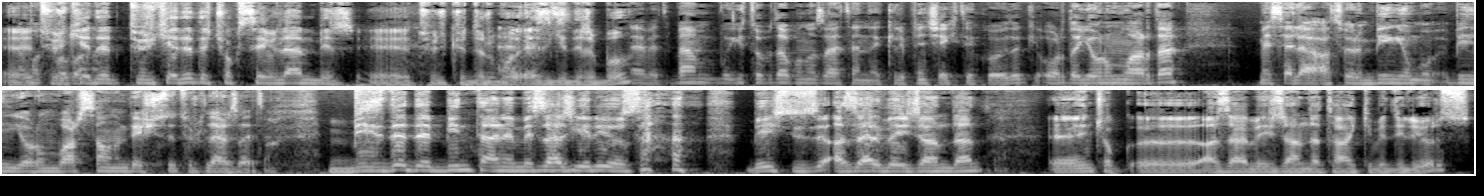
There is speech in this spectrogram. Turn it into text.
Ee, Ama Türkiye'de Soba- Türkiye'de de çok sevilen bir e, türküdür bu, Evet. ezgidir bu. Evet ben bu YouTube'da bunu zaten de klipini çektik koyduk. Orada yorumlarda mesela atıyorum bin yorum, bin yorum varsa onun 500'ü Türkler zaten. Bizde de bin tane mesaj geliyorsa 500'ü Azerbaycan'dan e, en çok e, Azerbaycan'da takip ediliyoruz.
